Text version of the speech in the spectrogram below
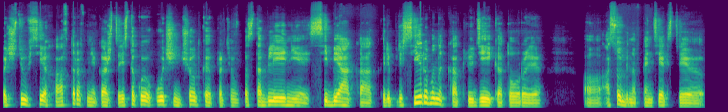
почти у всех авторов, мне кажется, есть такое очень четкое противопоставление себя как репрессированных, как людей, которые, а, особенно в контексте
